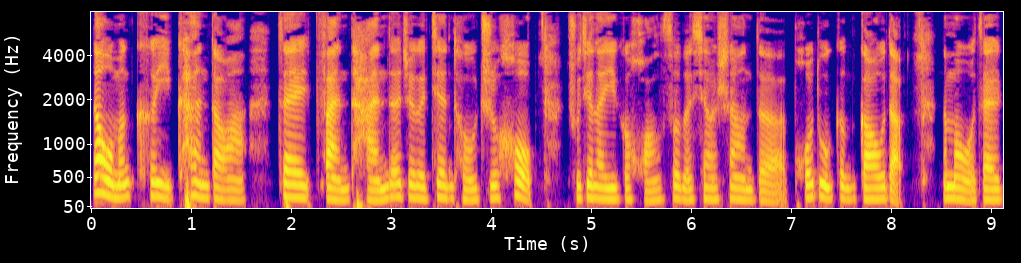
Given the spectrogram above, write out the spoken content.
那我们可以看到啊，在反弹的这个箭头之后，出现了一个黄色的向上的坡度更高的。那么我在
